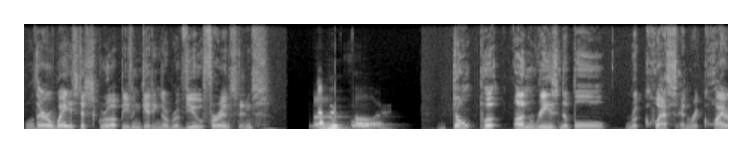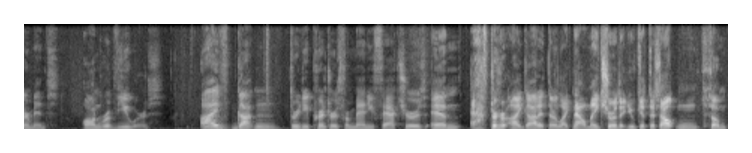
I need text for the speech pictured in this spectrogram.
well, there are ways to screw up even getting a review. For instance, Number 4. don't put unreasonable requests and requirements on reviewers. I've gotten 3D printers from manufacturers, and after I got it, they're like, now make sure that you get this out in some,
